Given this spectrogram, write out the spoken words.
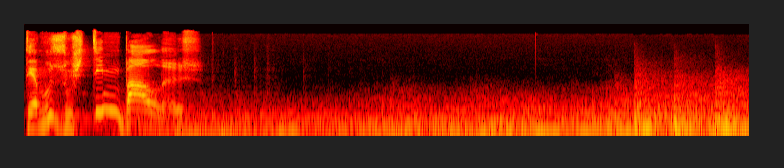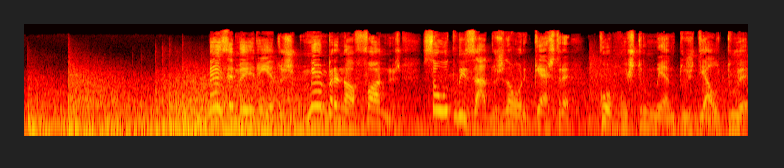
temos os timbales. A maioria dos membranofones são utilizados na orquestra como instrumentos de altura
